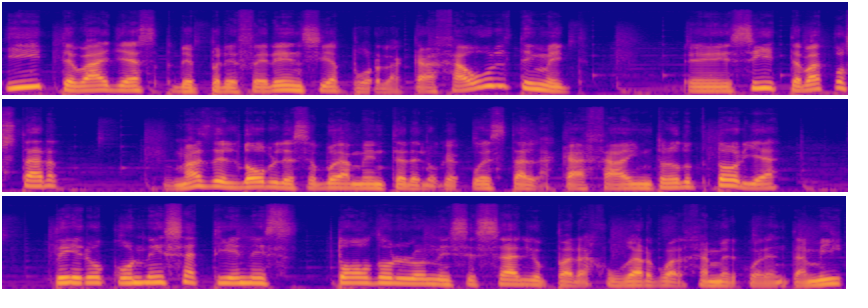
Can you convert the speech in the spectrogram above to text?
y te vayas de preferencia por la caja Ultimate. Eh, sí, te va a costar más del doble seguramente de lo que cuesta la caja introductoria, pero con esa tienes todo lo necesario para jugar Warhammer 40.000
